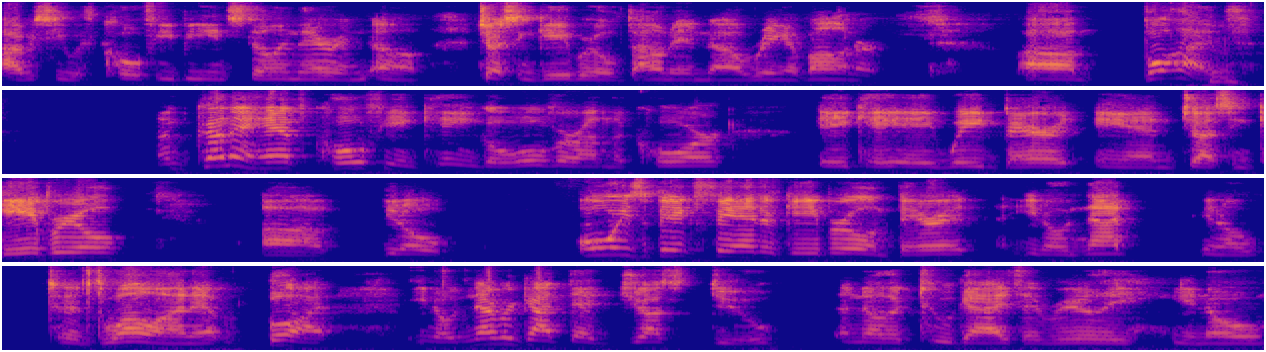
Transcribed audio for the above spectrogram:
Obviously, with Kofi being still in there and uh, Justin Gabriel down in uh, Ring of Honor, um, but I'm gonna have Kofi and Kane go over on the Corre, aka Wade Barrett and Justin Gabriel. Uh, you know, always a big fan of Gabriel and Barrett. You know, not you know to dwell on it, but you know, never got that just due. Another two guys that really, you know,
